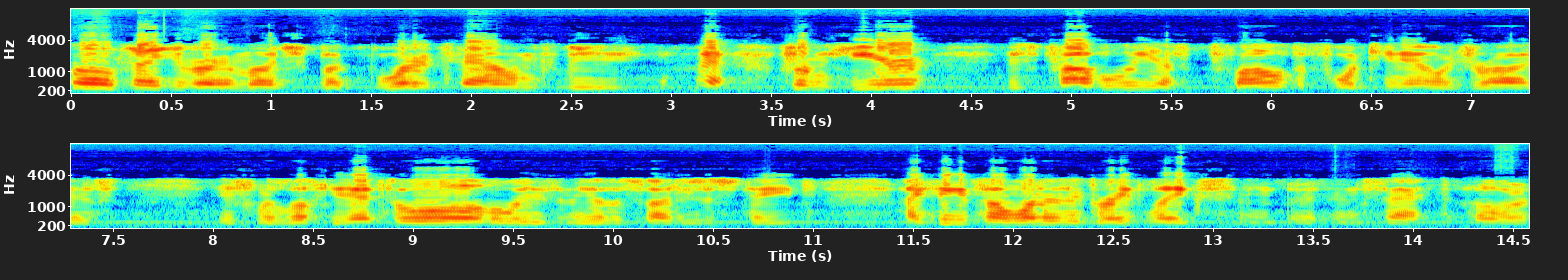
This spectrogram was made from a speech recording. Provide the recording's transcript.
Well, thank you very much. But Watertown to be from here is probably a 12 to 14 hour drive if we're lucky. That's all the ways on the other side of the state. I think it's on one of the Great Lakes, in, in fact. Over.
